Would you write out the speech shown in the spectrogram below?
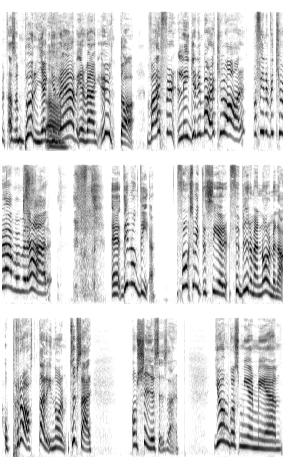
ut, alltså börja gräv er väg ut då. Varför ligger ni bara kvar? Varför är ni bekväma med det här? Eh, det är nog det. Folk som inte ser förbi de här normerna och pratar i norm, typ så här. om tjejer säger så här. Jag umgås mer med,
